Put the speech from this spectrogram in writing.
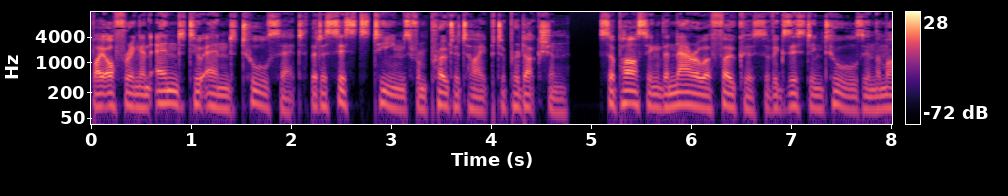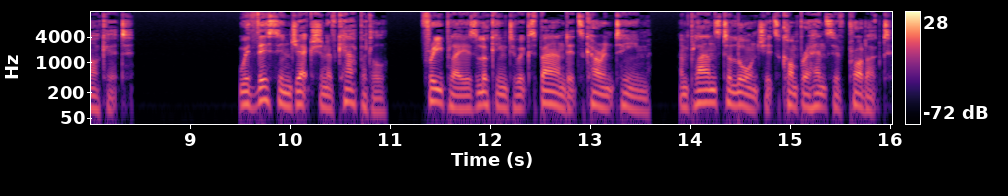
by offering an end-to-end toolset that assists teams from prototype to production, surpassing the narrower focus of existing tools in the market. With this injection of capital, Freeplay is looking to expand its current team and plans to launch its comprehensive product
